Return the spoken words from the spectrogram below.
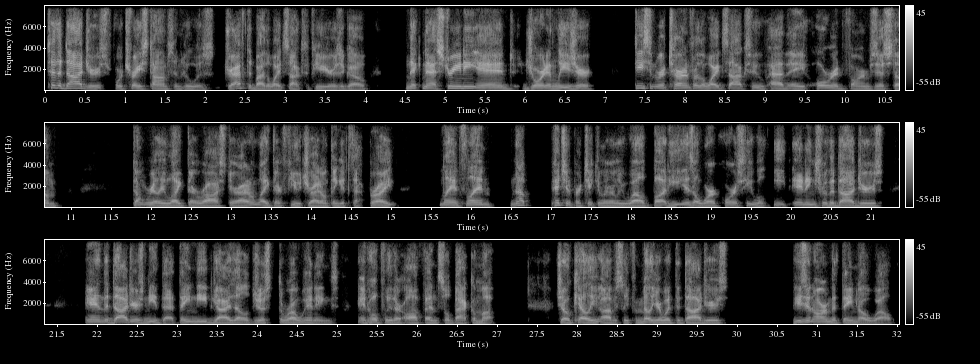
to the Dodgers for Trayce Thompson, who was drafted by the White Sox a few years ago Nick Nastrini and Jordan Leasure. Decent return for the White Sox, who have a horrid farm system. Don't really like their roster. I don't like their future. I don't think it's that bright. Lance Lynn, not pitching particularly well, but he is a workhorse. He will eat innings for the Dodgers. And the Dodgers need that. They need guys that'll just throw innings, and hopefully their offense will back them up. Joe Kelly, obviously familiar with the Dodgers. He's an arm that they know well.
